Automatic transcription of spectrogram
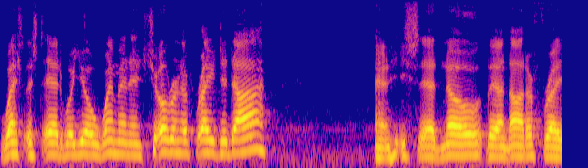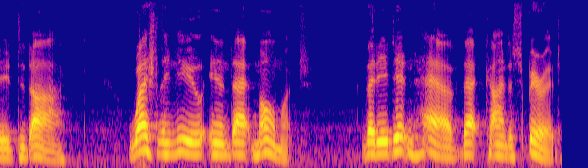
Wesley said, Were your women and children afraid to die? And he said, No, they're not afraid to die. Wesley knew in that moment that he didn't have that kind of spirit,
